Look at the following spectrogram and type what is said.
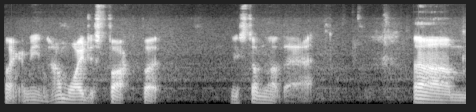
Like, I mean, I'm white as fuck, but at least I'm not that. Um,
